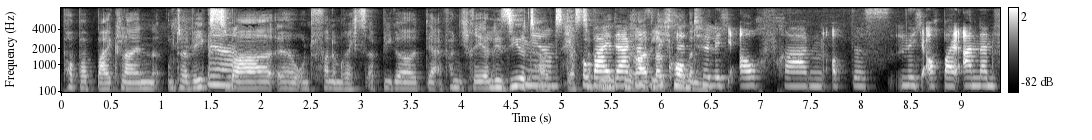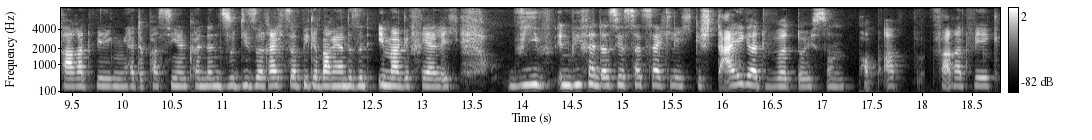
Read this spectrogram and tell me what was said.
Pop-up-Bikeline unterwegs ja. war äh, und von einem Rechtsabbieger, der einfach nicht realisiert ja. hat, dass Wobei, da du dich kommen. natürlich auch fragen, ob das nicht auch bei anderen Fahrradwegen hätte passieren können. Denn so diese Rechtsabbieger-Variante sind immer gefährlich. Wie, inwiefern das jetzt tatsächlich gesteigert wird durch so einen Pop-up-Fahrradweg,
